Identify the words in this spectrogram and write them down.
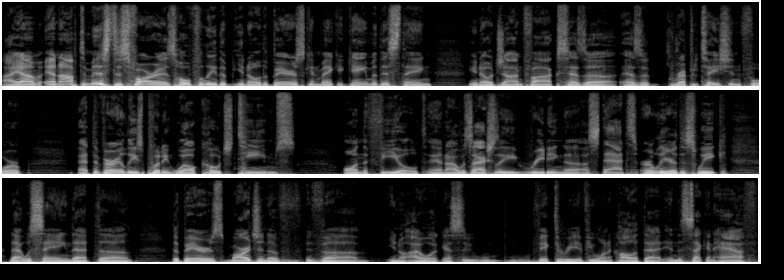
I am an optimist as far as hopefully the you know the Bears can make a game of this thing. You know, John Fox has a has a reputation for at the very least putting well coached teams on the field. And I was actually reading a, a earlier this week that was saying that uh, the Bears' margin of, uh, you know, Iowa, I guess uh, victory, if you want to call it that, in the second half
